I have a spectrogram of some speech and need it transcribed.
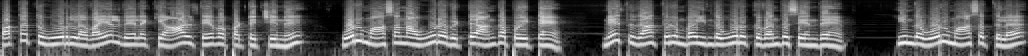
பக்கத்து ஊர்ல வயல் வேலைக்கு ஆள் தேவைப்பட்டுச்சுன்னு ஒரு மாசம் நான் ஊரை விட்டு அங்க போயிட்டேன். நேத்து தான் திரும்ப இந்த ஊருக்கு வந்து சேர்ந்தேன். இந்த ஒரு மாசத்துல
